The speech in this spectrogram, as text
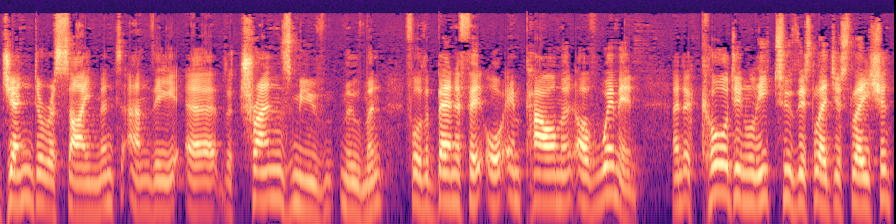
gender assignment and the, uh, the trans move- movement for the benefit or empowerment of women. And accordingly to this legislation,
